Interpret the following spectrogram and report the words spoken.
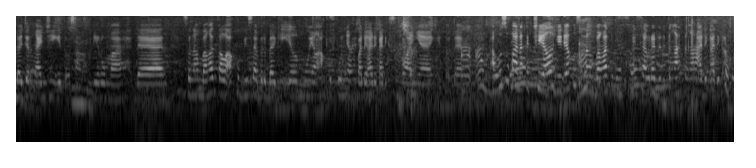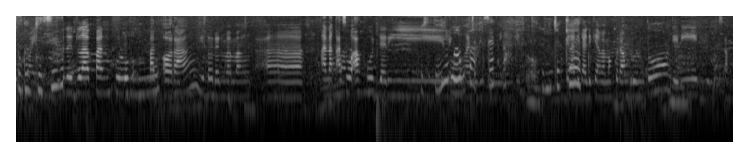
belajar ngaji gitu sama di rumah. Dan senang banget kalau aku bisa berbagi ilmu yang aku punya kepada adik-adik semuanya gitu. Dan aku suka anak kecil jadi aku senang banget bisa berada di tengah-tengah adik-adik aku semuanya ada 84 orang gitu dan memang eh, anak asuh aku dari lingkungan di sini gitu. Mungkin adik-adik yang memang kurang beruntung jadi aku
